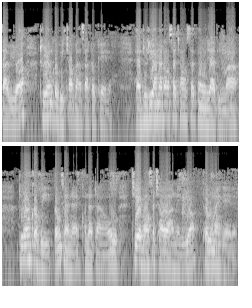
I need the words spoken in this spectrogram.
စာပြီးတော့ဒူရန်ကော်ပီ6တန်စာထုတ်ခဲ့တယ် အဲဒုတိယ2016 second ရာသီမှာဒူရန်ကော်ပီ39တန်ကိုကြေးရွာပေါင်း16ရွာနေပြီးတော့ထုတ်လုပ်နိုင်ခဲ့တယ်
